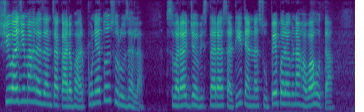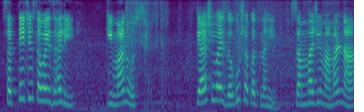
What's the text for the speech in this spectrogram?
शिवाजी महाराजांचा कारभार पुण्यातून सुरू झाला. स्वराज्य विस्तारासाठी त्यांना सुपे परगणा हवा होता. सत्तेची सवय झाली की माणूस त्याशिवाय जगू शकत नाही. संभाजी मामांना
